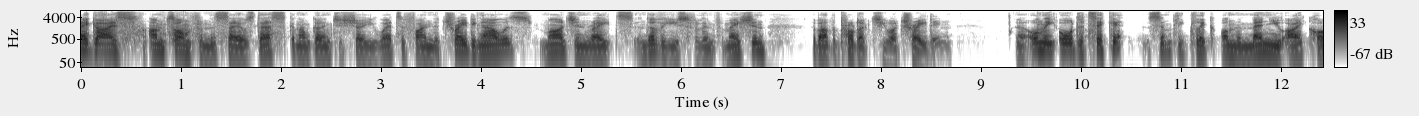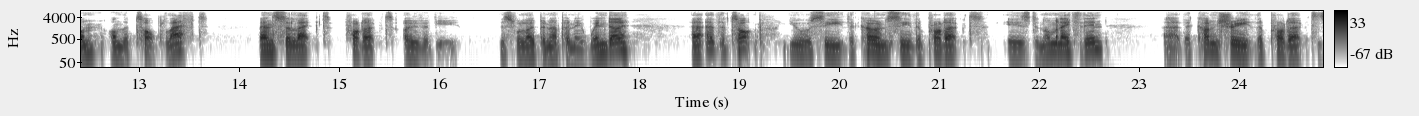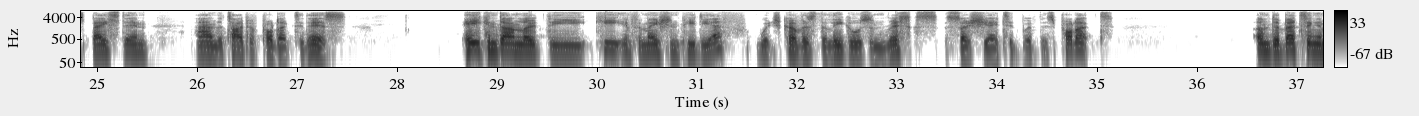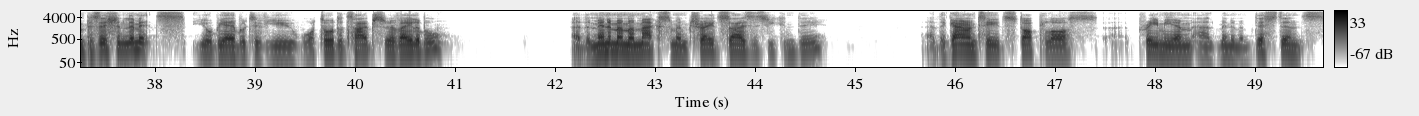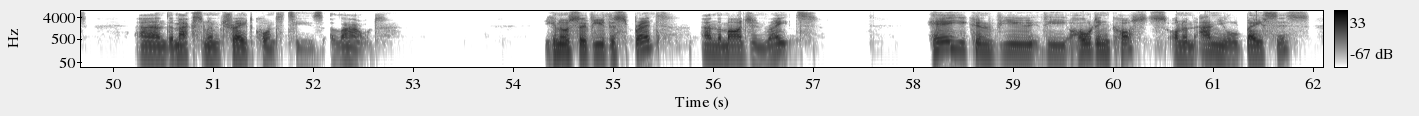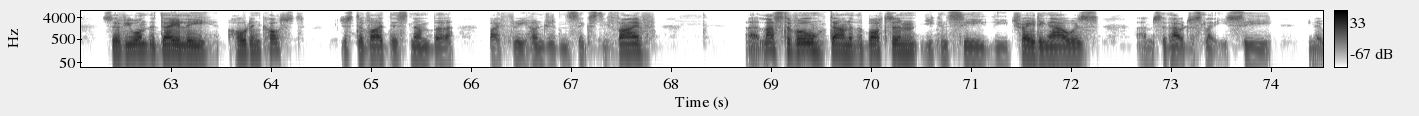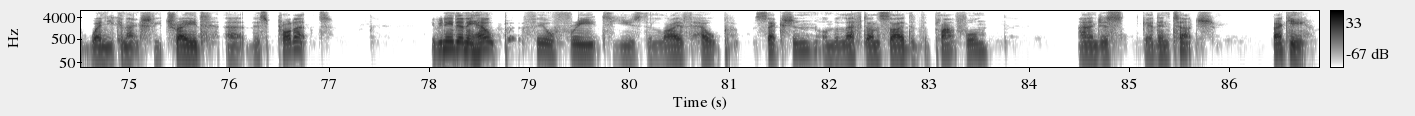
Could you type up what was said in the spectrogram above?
Hey guys, I'm Tom from the sales desk and I'm going to show you where to find the trading hours, margin rates and other useful information about the product you are trading. Uh, on the order ticket, simply click on the menu icon on the top left, then select Product Overview. This will open up a new window. Uh, at the top, you will see the currency the product is denominated in, uh, the country the product is based in, and the type of product it is. Here you can download the key information PDF, which covers the legals and risks associated with this product. Under betting and position limits, you'll be able to view what order types are available, uh, the minimum and maximum trade sizes you can do, uh, the guaranteed stop loss, uh, premium and minimum distance, and the maximum trade quantities allowed. You can also view the spread and the margin rate, here you can view the holding costs on an annual basis. So if you want the daily holding cost, just divide this number by 365. Uh, last of all, down at the bottom, you can see the trading hours. Um, so that will just let you see you know, when you can actually trade uh, this product. If you need any help, feel free to use the live help section on the left-hand side of the platform and just get in touch. Thank you.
